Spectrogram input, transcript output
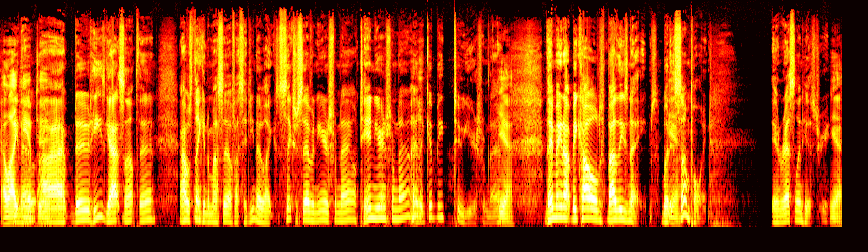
I like you know, him too. I, dude, he's got something. I was thinking to myself, I said, you know, like six or seven years from now, ten years from now, hell, it could be two years from now. Mm-hmm. yeah. They may not be called by these names, but Yeah. at some point in wrestling history, Yeah.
